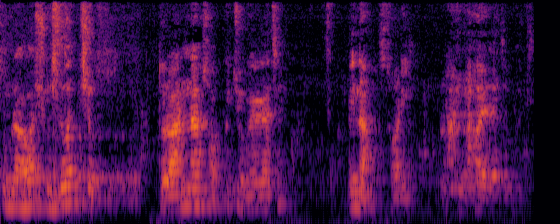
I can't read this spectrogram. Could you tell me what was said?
তোমরা আবার শুনতে পাচ্ছ? তো রান্না সব কিছু হয়ে গেছে। এই না সরি রান্না হয়ে গেছে বলছি।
